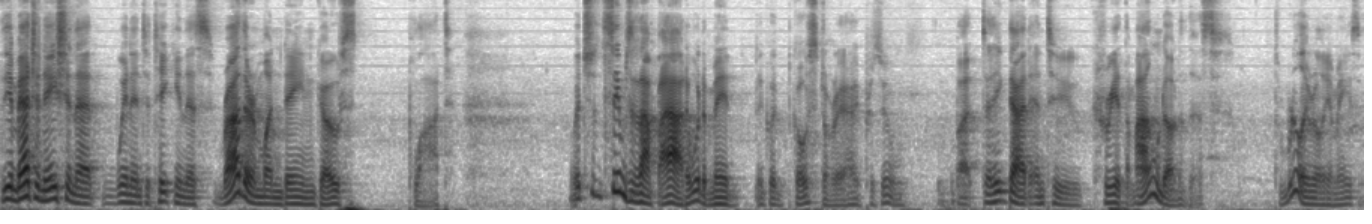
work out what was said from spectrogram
the imagination that went into taking this rather mundane ghost plot, which it seems is not bad. It would have made a good ghost story, I presume. But to take that and to create the mound out of this, it's really, really amazing.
